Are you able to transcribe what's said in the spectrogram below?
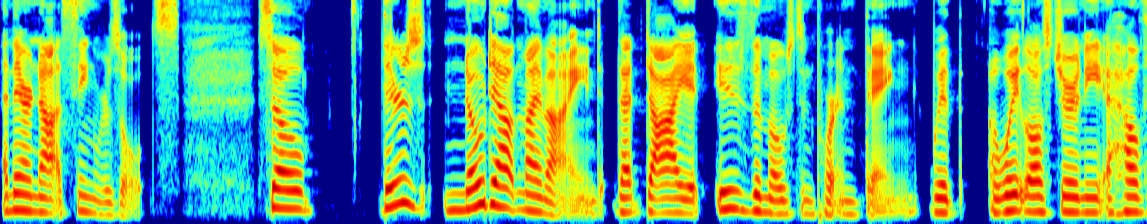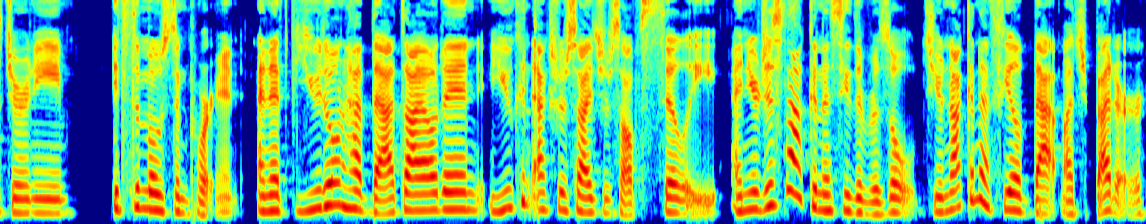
and they're not seeing results. So, there's no doubt in my mind that diet is the most important thing with a weight loss journey, a health journey. It's the most important. And if you don't have that dialed in, you can exercise yourself silly and you're just not going to see the results. You're not going to feel that much better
